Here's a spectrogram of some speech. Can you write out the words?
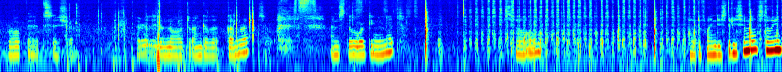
Profit session I really don't know how to angle the camera so I'm still working on it. So I have to find these three symbols to win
